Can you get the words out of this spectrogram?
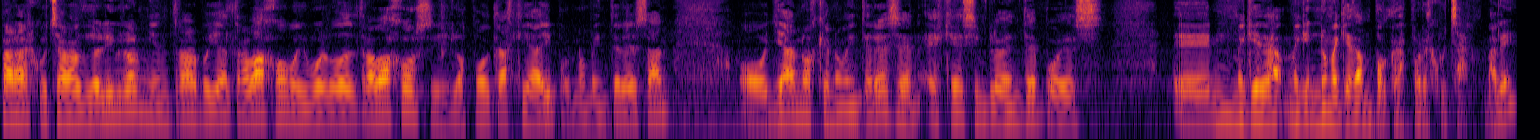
para escuchar audiolibros mientras voy al trabajo, voy y vuelvo del trabajo, si los podcasts que hay pues no me interesan, o ya no es que no me interesen, es que simplemente pues eh, me queda, no me quedan pocas por escuchar, ¿vale?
